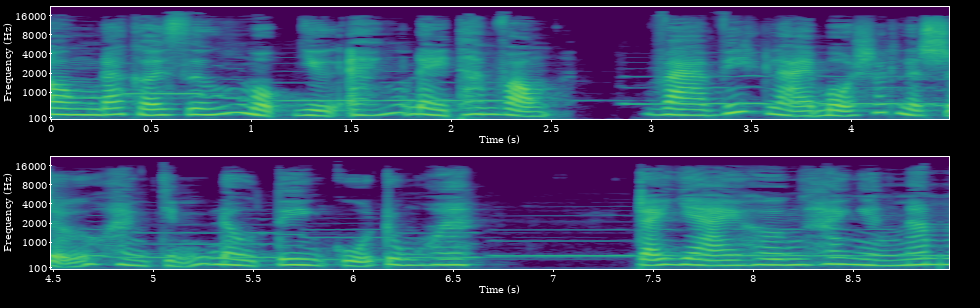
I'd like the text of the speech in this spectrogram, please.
ông đã khởi xướng một dự án đầy tham vọng và viết lại bộ sách lịch sử hoàn chỉnh đầu tiên của Trung Hoa. Trải dài hơn 2.000 năm,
